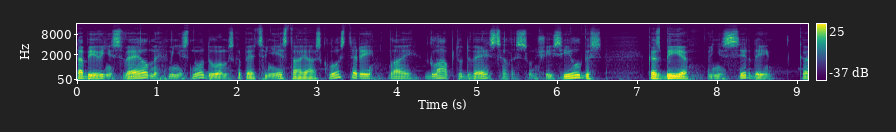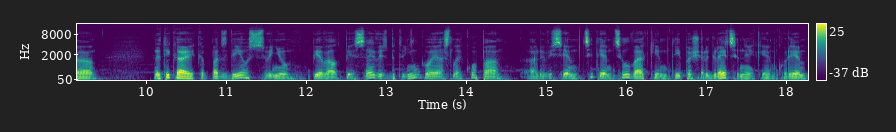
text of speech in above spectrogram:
tā bija viņas vēlme, viņas nodomas, kāpēc viņa iestājās klosterī, lai glābtu dvēseles, un šīs ilgas, kas bija viņas sirdī, ka ne tikai, ka pats Dievs viņu pievelk pie sevis, bet viņa ilgojās, lai kopā ar visiem citiem cilvēkiem, tīpaši ar grēciniekiem, kuriem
